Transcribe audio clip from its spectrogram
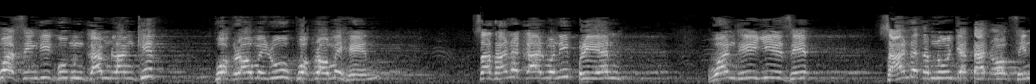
ว่าสิ่งที่กูมึงกำลังคิด พวกเราไม่รู้พวกเราไม่เห็น สถานการณ์วันนี้เปลี่ยน วันที่ 20สารรัฐธรรมนูญจะตัดออกสิน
